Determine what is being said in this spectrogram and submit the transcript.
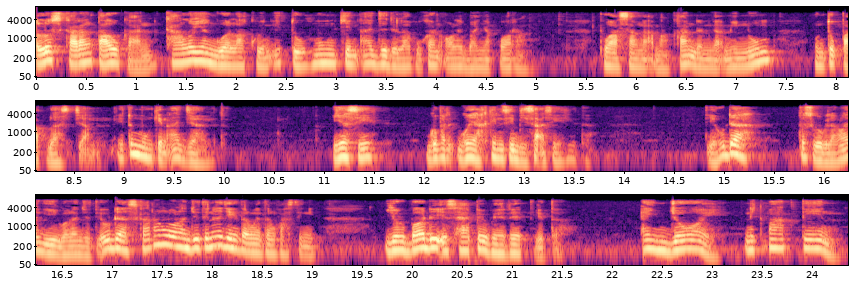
lo sekarang tahu kan, kalau yang gue lakuin itu mungkin aja dilakukan oleh banyak orang puasa nggak makan dan nggak minum untuk 14 jam. Itu mungkin aja gitu. Iya sih, gue gue yakin sih bisa sih gitu. Ya udah, terus gue bilang lagi, gue lanjut. Ya udah, sekarang lo lanjutin aja intermittent fasting. Your body is happy with it gitu. Enjoy, nikmatin.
